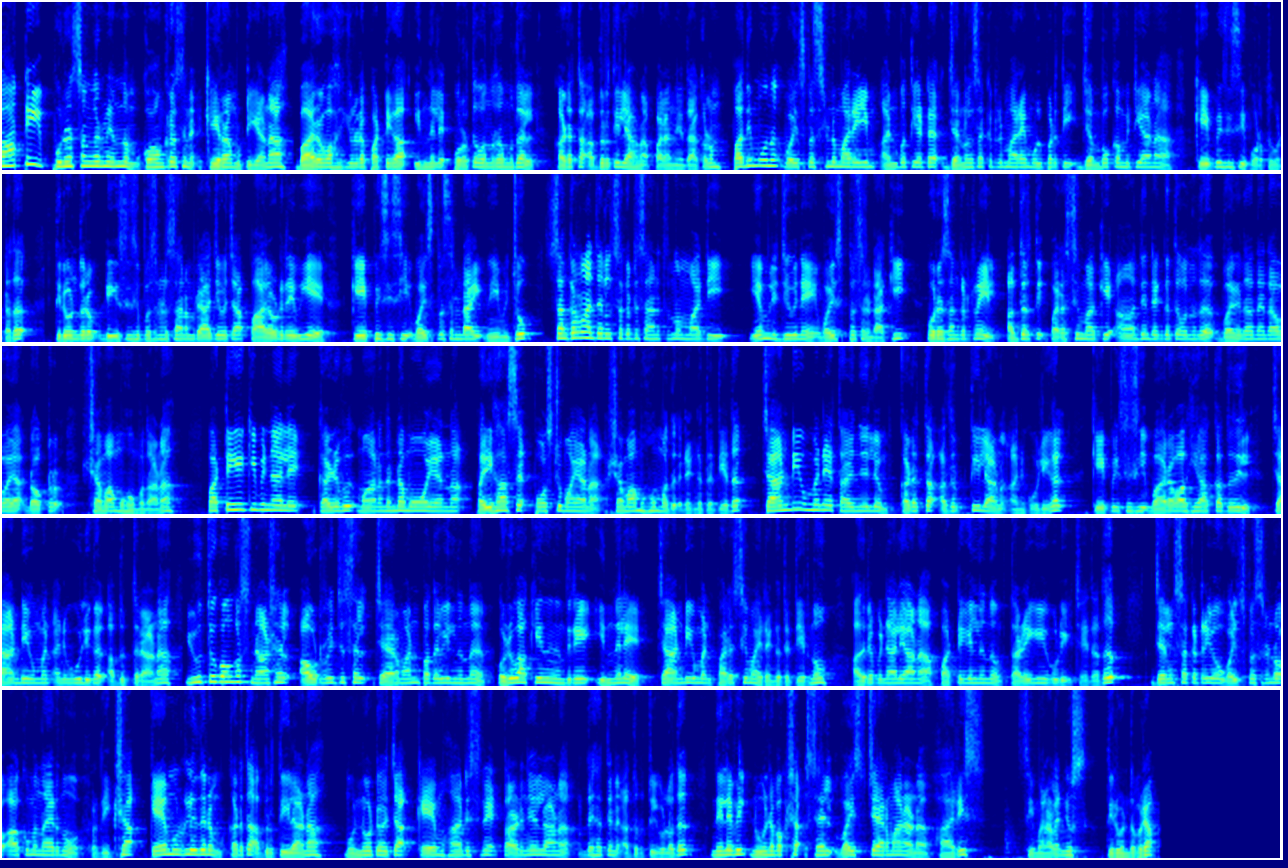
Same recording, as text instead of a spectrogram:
Party പുനഃസംഘടനയെന്നും കോൺഗ്രസിന് കീറാമുട്ടിയാണ്. ഭാരവാഹികളുടെ പട്ടിക ഇന്നലെ പുറത്തു വന്നത് മുതൽ കടുത്ത അതിർത്തിയിലാണ് പല നേതാക്കളും. പതിമൂന്ന് വൈസ് പ്രസിഡന്റുമാരെയും അൻപത്തിയെട്ട് ജനറൽ സെക്രട്ടറിമാരെയും ഉൾപ്പെടുത്തി ജംബോ കമ്മിറ്റിയാണ് കെ പി സി സി പുറത്തുവിട്ടത്. Thiruvananthapuram D C C president സ്ഥാനം രാജിവെച്ച Palode രവിയെ K P C C vice പ്രസിഡന്റായി നിയമിച്ചു. സംഘടനാ ജനറൽ സെക്രട്ടറി സ്ഥാനത്തു നിന്നും മാറ്റി എം ലിജുവിനെ വൈസ് പ്രസിഡന്റാക്കി. പുനഃസംഘടനയിൽ അതിർത്തി പരസ്യമാക്കി ആദ്യം രംഗത്ത് വന്നത് വനിതാ നേതാവായ ഡോക്ടർ ഷമ മുഹമ്മദാണ്. പട്ടികയ്ക്ക് പിന്നാലെ കഴിവ് മാനദണ്ഡമോ എന്ന പരിഹാസ പോസ്റ്റുമായാണ് ഷമാ മുഹമ്മദ് രംഗത്തെത്തിയത്. ചാണ്ടി ഉമ്മനെ തഴഞ്ഞിലും കടുത്ത അതൃപ്തിയിലാണ് അനുകൂലികൾ. കെ പി സി സി ഭാരവാഹിയാക്കാത്തതിൽ ചാണ്ടി ഉമ്മൻ അനുകൂലികൾ അതൃപ്തരാണ്. Youth Congress national outreach cell chairman പദവിയിൽ നിന്ന് ഒഴിവാക്കിയതിനെതിരെ ഇന്നലെ ചാണ്ടി ഉമ്മൻ പരസ്യമായി രംഗത്തെത്തിയിരുന്നു. അതിനു പിന്നാലെയാണ് പട്ടികയിൽ നിന്നും തഴയുകൂടി ചെയ്തത്. ജനറൽ സെക്രട്ടറിയോ വൈസ് പ്രസിഡന്റോ ആക്കുമെന്നായിരുന്നു പ്രതീക്ഷ. കെ മുരളീധരം കടുത്ത അതൃപ്തിയിലാണ്. മുന്നോട്ട് വെച്ച കെ എം ഹാരിസിനെ തഴഞ്ഞതിലാണ് അദ്ദേഹത്തിന് അതൃപ്തിയുള്ളത്. നിലവിൽ ന്യൂനപക്ഷ സെൽ വൈസ് ചെയർമാനാണ് Haris. C Malayala news Thiruvananthapuram.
